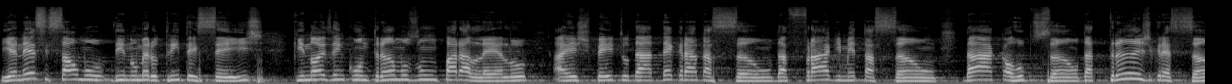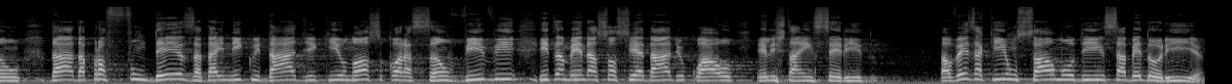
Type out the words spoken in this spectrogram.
e é nesse salmo de número 36 que nós encontramos um paralelo a respeito da degradação, da fragmentação, da corrupção, da transgressão, da, da profundeza da iniquidade que o nosso coração vive e também da sociedade o qual ele está inserido. Talvez aqui um salmo de sabedoria.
